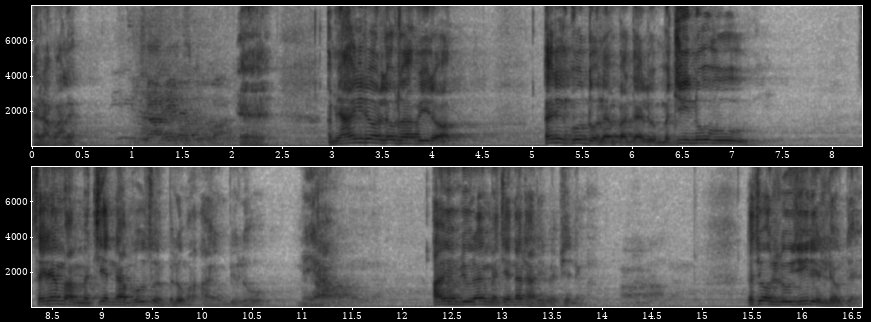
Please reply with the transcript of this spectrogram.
အဲ့ဒါပါလေရှားတဲ့ကုသိုလ်ပါအဲအများကြီးတော့လှုပ်ထားပြီးတော့အဲ့ဒီကုသိုလ်နဲ့ပတ်သက်လို့မကြည်နူးဘူးစိတ်ထဲမှာမကျင့်တတ်ဘူးဆိုရင်ဘယ်လို့မှအာယုံပြုလို့မရဘူးအာယုံပြုတိုင်းမကျင့်တတ်တာတွေပဲဖြစ်နေမှာတချို့လူကြီးတွေလှုပ်တယ်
